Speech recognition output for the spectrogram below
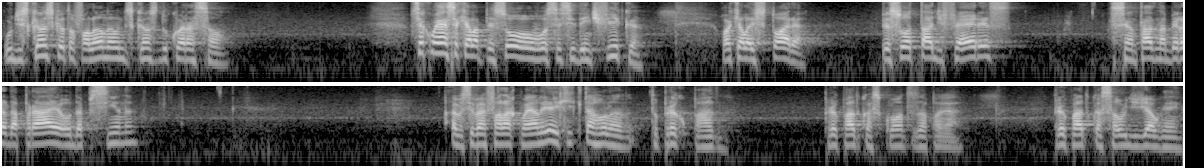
O descanso que eu estou falando é um descanso do coração. Você conhece aquela pessoa ou você se identifica com aquela história? Pessoa está de férias, sentada na beira da praia ou da piscina. Aí você vai falar com ela, e aí, o que está rolando? Estou preocupado. Preocupado com as contas a pagar. Preocupado com a saúde de alguém.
